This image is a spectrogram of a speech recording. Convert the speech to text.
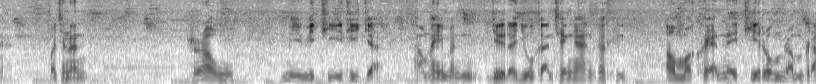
นะเพราะฉะนั้นเรามีวิธีที่จะทำให้มันยืดอายุการใช้งานก็คือ เอามาแขวนในที่ร่มรำไร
